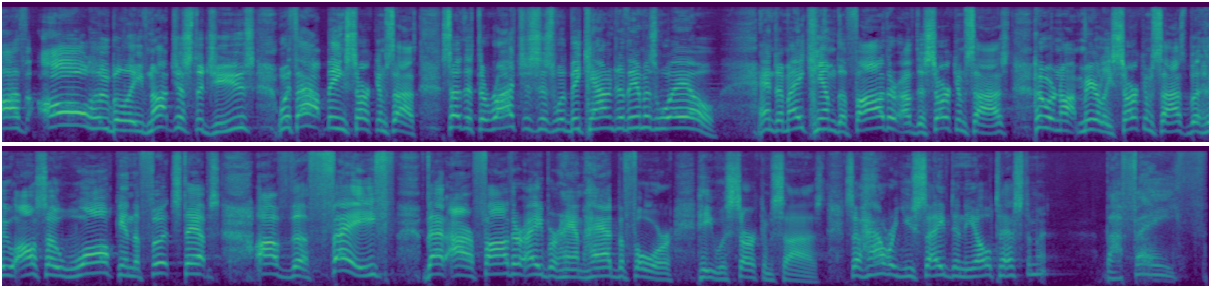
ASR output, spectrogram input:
of all who believe, not just the Jews, without being circumcised, so that the righteousness would be counted to them as well. And to make him the father of the circumcised, who are not merely circumcised, but who also walk in the footsteps of the faith that our father Abraham had before he was circumcised. So, how were you saved in the Old Testament? By faith.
